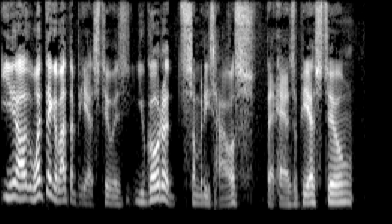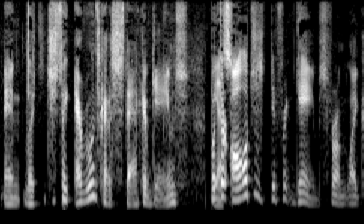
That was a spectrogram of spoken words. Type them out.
you know, one thing about the PS2 is you go to somebody's house that has a PS2, and like just like everyone's got a stack of games, but Yes. they're all just different games from like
